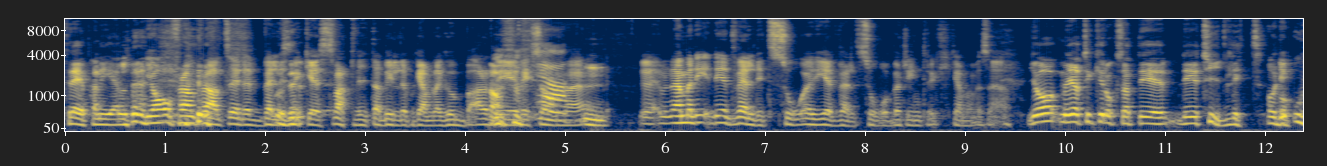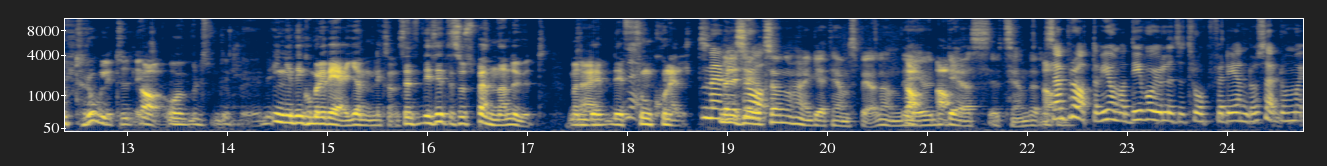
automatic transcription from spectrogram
träpanel. Ja, och framförallt så är det väldigt sen- mycket svartvita bilder på gamla gubbar. Ja. Det är liksom... Ja. eh, Mm. Eh, Nej, men det, det är ett väldigt så, det är ett väldigt sobert intryck kan man väl säga. Ja, men jag tycker också att det, är- det är tydligt. Och det är otroligt tydligt. Ja, och ingenting kommer i vägen. Liksom. Det ser inte så spännande ut. Men det, det är funktionellt. Men, Men det ser ut som de här GTM-spelen. Det är Ja, ju ja. deras utseende. liksom. Sen pratar vi om att det var ju lite tråkigt för det är ändå så här, de har,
